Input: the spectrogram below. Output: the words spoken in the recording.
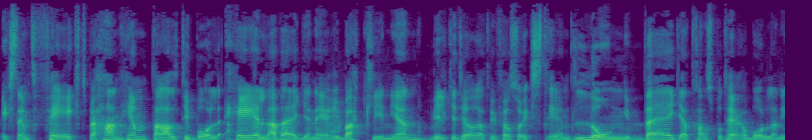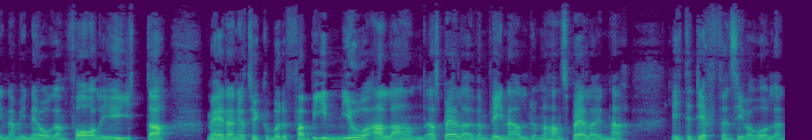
extremt fegt, han hämtar alltid boll hela vägen ner i backlinjen. Vilket gör att vi får så extremt lång väg att transportera bollen innan vi når en farlig yta. Medan jag tycker både Fabinho och alla andra spelare, även Wijnaldum när han spelar i den här lite defensiva rollen.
